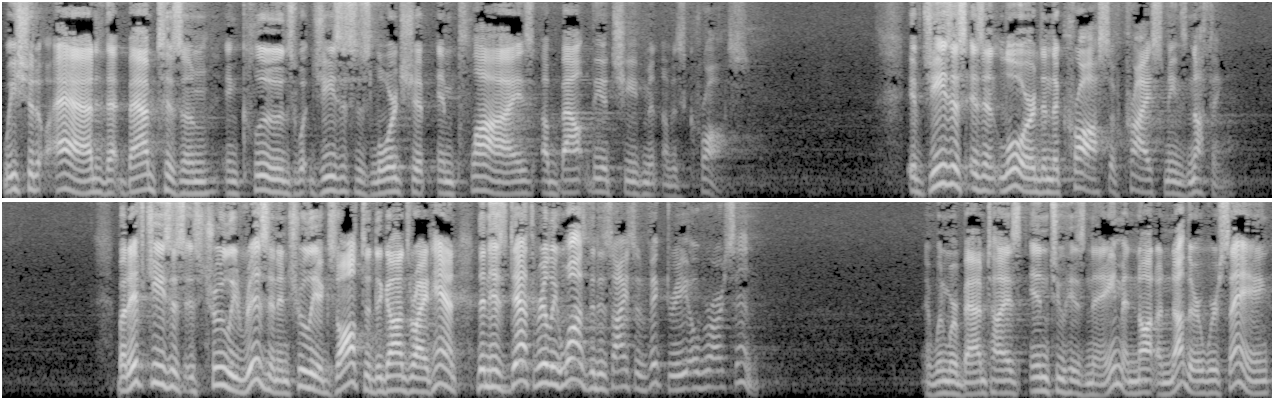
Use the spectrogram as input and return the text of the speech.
we should add that baptism includes what Jesus' lordship implies about the achievement of his cross. If Jesus isn't Lord, then the cross of Christ means nothing. But if Jesus is truly risen and truly exalted to God's right hand, then his death really was the decisive victory over our sin. And when we're baptized into his name and not another, we're saying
